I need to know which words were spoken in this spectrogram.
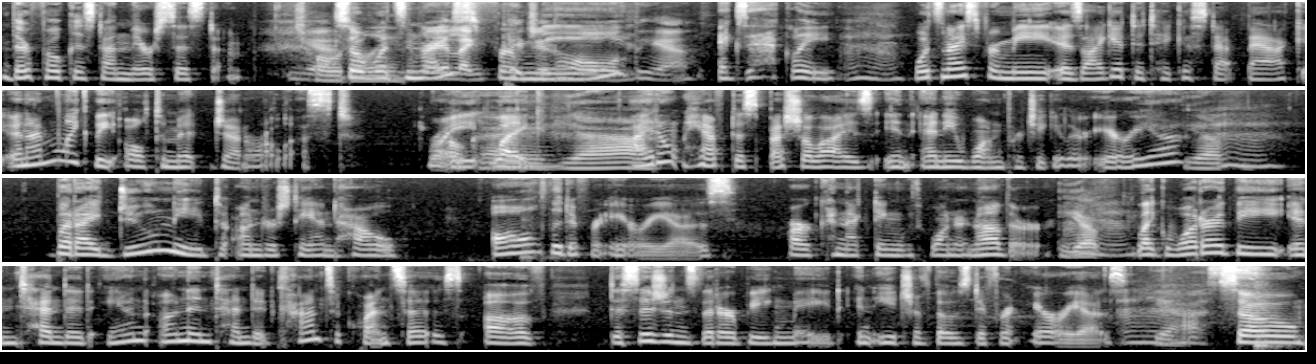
they're focused on their system. yeah. So what's nice like, for me, Yeah. exactly. What's nice for me is I get to take a step back, and I'm like the ultimate generalist, right? Okay, Like yeah. I don't have to specialize in any one particular area. Yep. but I do need to understand how all the different areas are connecting with one another. Yep. Mm-hmm. Like, what are the intended and unintended consequences of decisions that are being made in each of those different areas? Mm-hmm. Yes. So,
